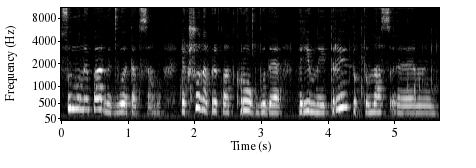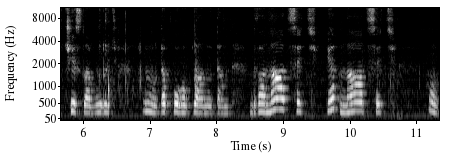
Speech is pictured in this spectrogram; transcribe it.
Суму непарних буде так само. Якщо, наприклад, крок буде рівний 3, тобто в нас е, числа будуть ну, такого плану там 12, 15, ну,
